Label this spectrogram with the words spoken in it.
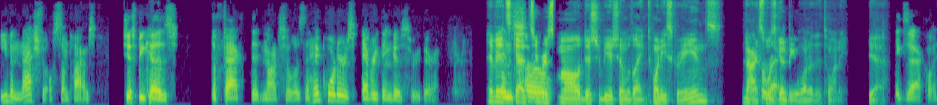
even Nashville sometimes, just because the fact that Knoxville is the headquarters, everything goes through there. If it's And got super small distribution with like 20 screens, Knoxville's going to be one of the 20. Yeah. Exactly.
